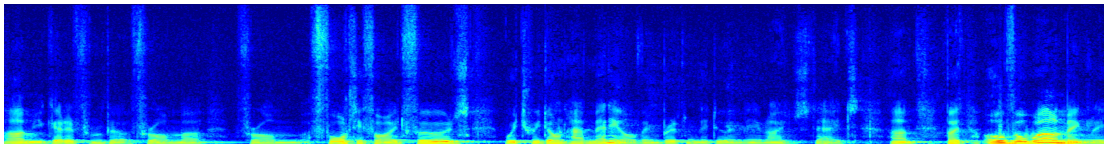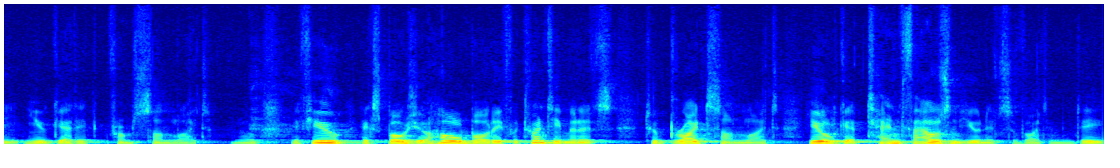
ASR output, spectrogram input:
Um, you get it from from uh, from fortified foods, which we don't have many of in Britain, they do in the United States. Um, but overwhelmingly, you get it from sunlight. You know? If you expose your whole body for 20 minutes to bright sunlight, you'll get 10,000 units of vitamin D,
